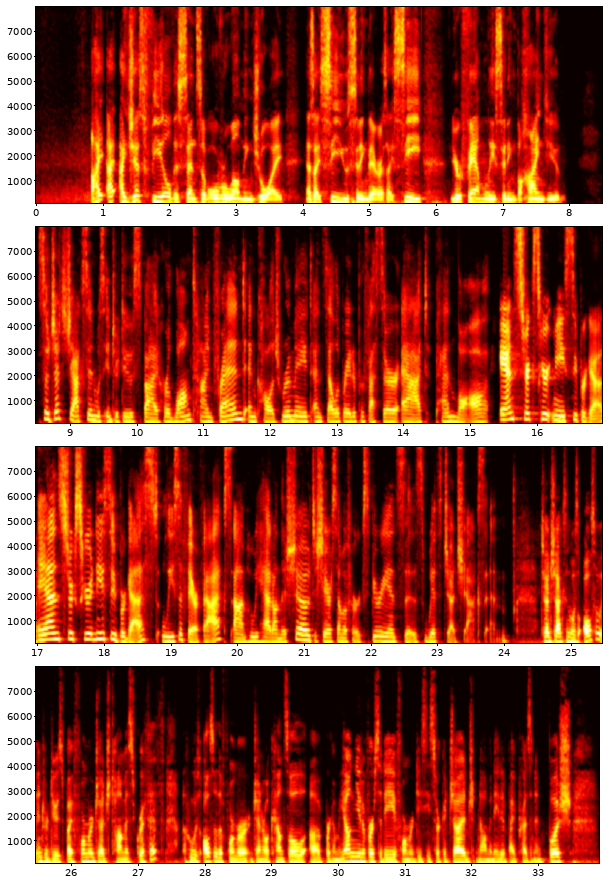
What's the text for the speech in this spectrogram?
I, I, I just feel this sense of overwhelming joy as I see you sitting there, as I see your family sitting behind you. So, Judge Jackson was introduced by her longtime friend and college roommate and celebrated professor at Penn Law. And strict scrutiny super guest. And strict scrutiny super guest, Lisa Fairfax, um, who we had on this show to share some of her experiences with Judge Jackson. Judge Jackson was also introduced by former Judge Thomas Griffith, who was also the former general counsel of Brigham Young University, a former D.C. Circuit judge nominated by President Bush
